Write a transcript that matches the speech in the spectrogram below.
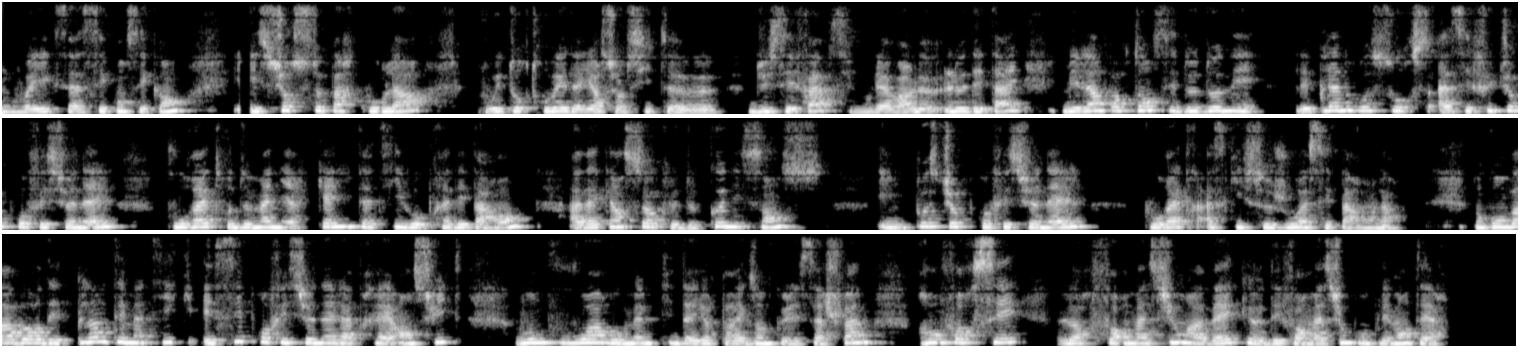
Donc vous voyez que c'est assez conséquent. Et sur ce parcours-là, vous pouvez tout retrouver d'ailleurs sur le site euh, du CEFAP si vous voulez avoir le, le détail. Mais l'important, c'est de donner les pleines ressources à ces futurs professionnels pour être de manière qualitative auprès des parents, avec un socle de connaissances et une posture professionnelle pour être à ce qui se joue à ces parents-là. Donc on va aborder plein de thématiques et ces professionnels après ensuite vont pouvoir, au même titre d'ailleurs par exemple que les sages-femmes, renforcer leur formation avec euh, des formations complémentaires.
